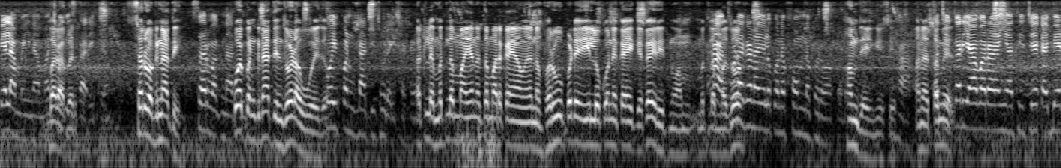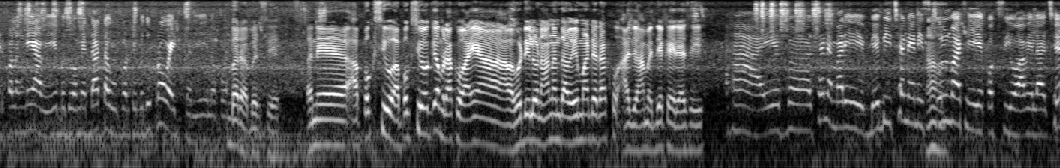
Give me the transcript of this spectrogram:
પહેલા મહિનામાં બરાબર. 24 તારીખે. સર્વ જ્ઞાતિ કોઈ પણ જ્ઞાતિને જોડાવવું હોય તો. કોઈ પણ જ્ઞાતિ જોડાઈ શકે. એટલે મતલબમાં એને તમારે કઈ એને ભરવું પડે એ લોકોને કઈ કે કઈ રીતનું આમ મતલબમાં જો? ઘણા એ લોકોને ફોર્મ ને ભરવા પડે. સમજાઈ ગયું છે. અને તમે પછી કરિયાવર અહીંયાથી જે કાંઈ બેડ પલંગ નહીં આવે એ બધું અમે દાતા ઉપરથી બધું પ્રોવાઈડ કરીએ એ લોકોને. બરાબર છે. અને આ પક્ષીઓ આ પક્ષીઓ કેમ રાખો? અહીંયા વડીલોને આનંદ આવે એ માટે રાખો? આજે અમે દેખાઈ રહ્યા છે. ઈ. હા એ છે ને મારી બેબી છે ને એની સ્કૂલમાંથી એ પક્ષીઓ આવેલા છે.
